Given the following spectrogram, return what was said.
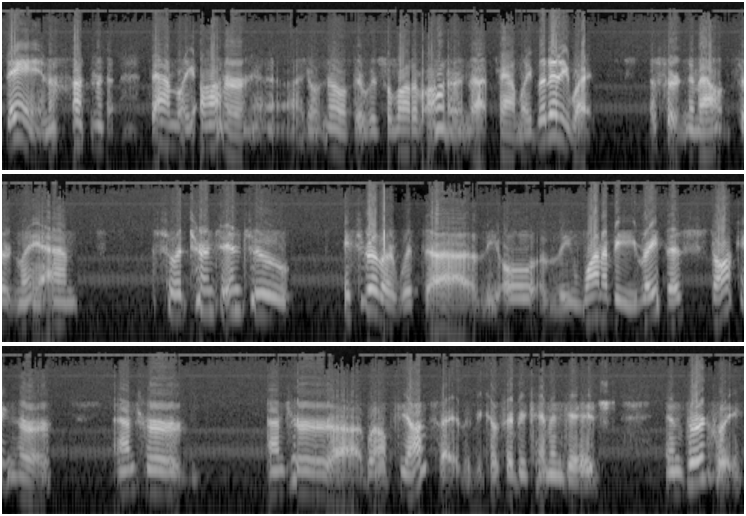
stain on the family honor. I don't know if there was a lot of honor in that family, but anyway, a certain amount certainly, and so it turns into a thriller with uh, the old the wannabe rapist stalking her and her and her uh, well fiance because they became engaged in Berkeley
